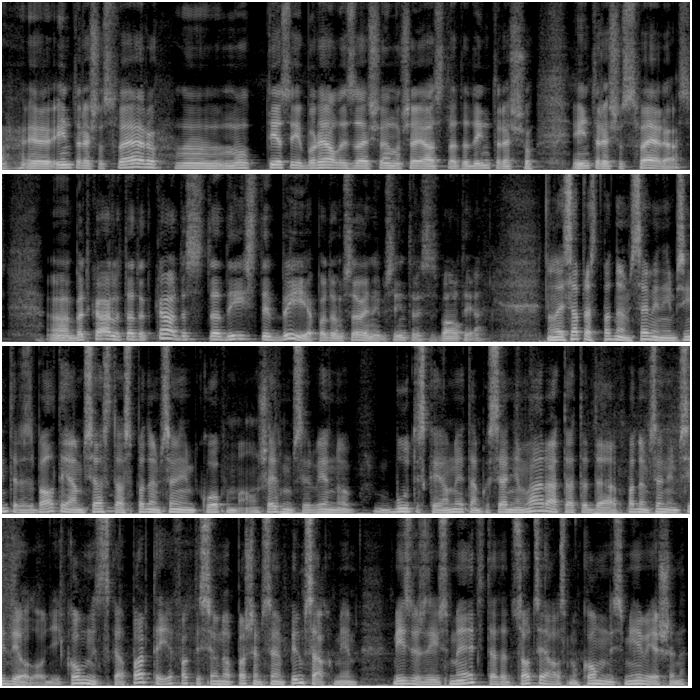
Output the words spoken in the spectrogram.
eh, interešu sfēru, nu, tiesību realizēšanu šajās tātad, interešu, interešu sfērās. Bet, Kārli, tātad, kādas tad īsti bija Padomju Savienības intereses Baltijā? Nu, lai saprastu Padomju Savienības intereses Baltijā, mums jāstāsta Padomju Savienība kopumā. Un šeit mums ir viena no būtiskajām lietām, kas jāņem vērā. Tā tad Padomju Savienības ideoloģija. Komunistiskā partija faktiski jau no pašiem saviem pirmsākumiem bija izvirzījusi mērķi, tātad sociālismu un komunismu ieviešana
